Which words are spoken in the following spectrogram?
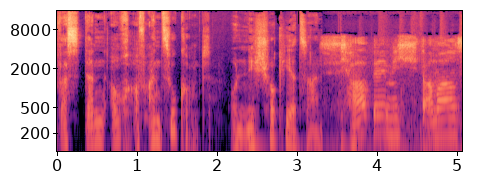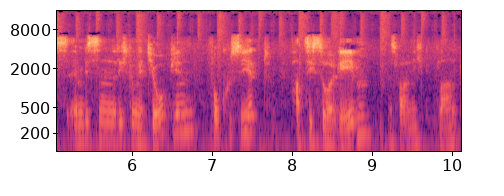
was dann auch auf einen zukommt. Und nicht schockiert sein. Ich habe mich damals ein bisschen Richtung Äthiopien fokussiert. Hat sich so ergeben. Es war nicht geplant.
